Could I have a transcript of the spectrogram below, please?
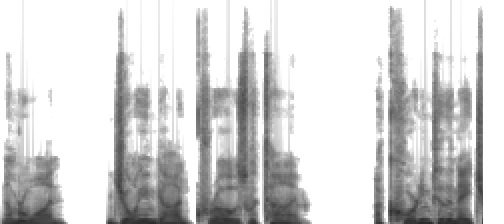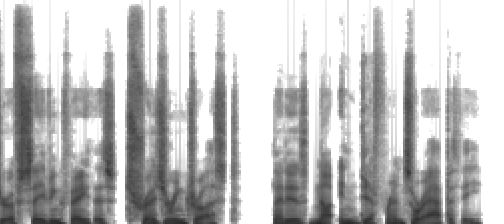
Number one, joy in God grows with time. According to the nature of saving faith as treasuring trust, that is, not indifference or apathy,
